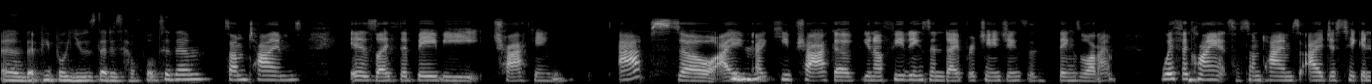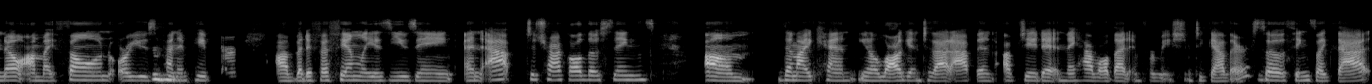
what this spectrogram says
um, that people use that is helpful to them? sometimes is like the baby tracking apps so i Mhm. i keep track of you know feedings and diaper changings and things while i'm with the client. So sometimes i just take a note on my phone or use pen Mhm. and paper. Um, but if a family is using an app to track all those things um, then i can you know log into that app and update it and they have all that information together. So things like that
